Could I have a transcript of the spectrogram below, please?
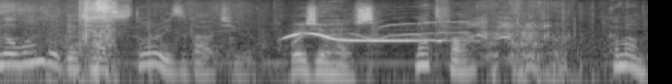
No wonder they tell stories about you. Where's your house? Not far. Come on.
